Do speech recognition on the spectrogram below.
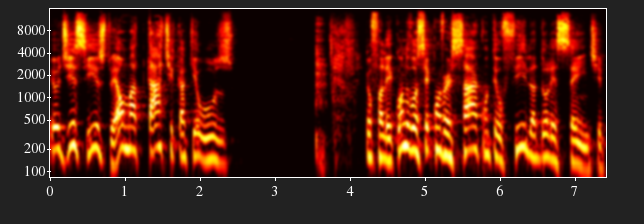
eu disse isto, é uma tática que eu uso. Eu falei, quando você conversar com teu filho adolescente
